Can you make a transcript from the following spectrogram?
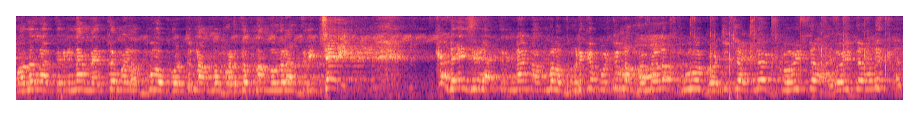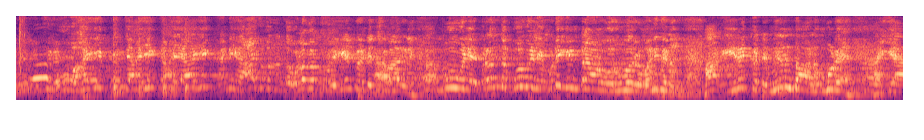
முதல் ராத்திரினா மெத்த மேல பூவை போட்டு நம்ம படுத்தோம்னா முதல் ராத்திரி. சரி கடைசி ராத்திரினா நம்மள படுக்க போட்டு நம்ம மேல பூவை கொட்டிட்டாங்கன்னா கோய்த்தா கோய்த்தான்னு. பூவாகி பிஞ்சாகி காயாகி கனி ஆகுவது இந்த உலகத்துல இயல்பு என்று சொன்னார்கள். பூவிலே பிறந்து பூவிலே முடிகின்றான் ஒவ்வொரு மனிதனும். ஆக இருக்கட்டும் இருந்தாலும் கூட ஐயா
